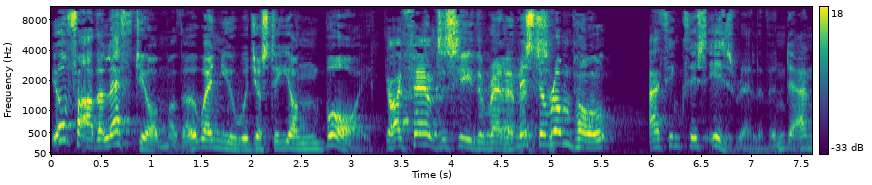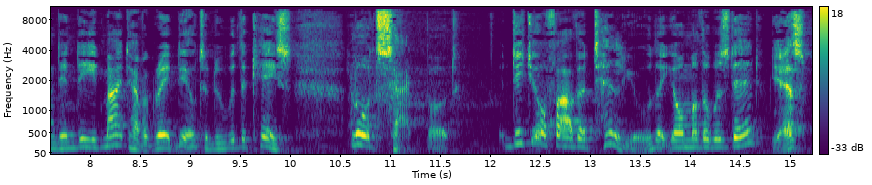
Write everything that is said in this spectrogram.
your father left your mother when you were just a young boy. Oh, I fail to see the relevance. Mr. Rumpole, I think this is relevant and indeed might have a great deal to do with the case. Lord Sackbut, did your father tell you that your mother was dead? Yes.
